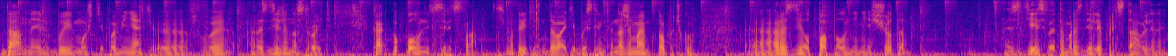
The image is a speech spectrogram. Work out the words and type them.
данные любые, можете поменять э, в разделе настройки. Как пополнить средства? Смотрите, давайте быстренько нажимаем кнопочку э, раздел пополнения счета. Здесь в этом разделе представлены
